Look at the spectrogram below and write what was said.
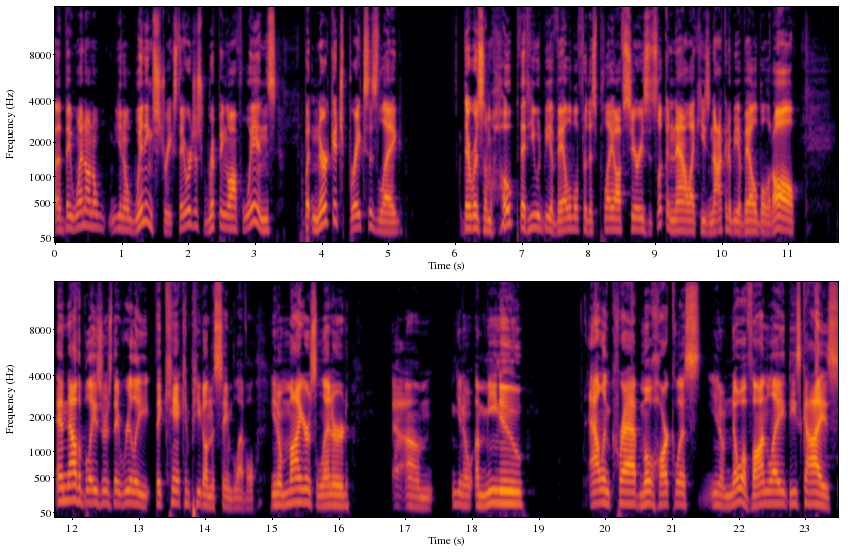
uh, they went on a you know winning streaks. They were just ripping off wins. But Nurkic breaks his leg there was some hope that he would be available for this playoff series. It's looking now like he's not going to be available at all. And now the Blazers, they really they can't compete on the same level. You know, Meyers, Leonard, uh, um, you know, Aminu, Allen Crabbe, Mo Harkless, you know, Noah Vonleh, these guys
